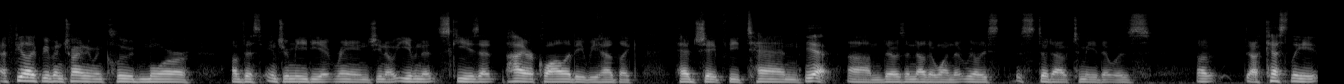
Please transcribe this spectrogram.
I feel like we've been trying to include more of this intermediate range. You know, even at skis at higher quality, we had like head shape V10. Yeah, Um, there was another one that really st- stood out to me that was uh, uh, Kastle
